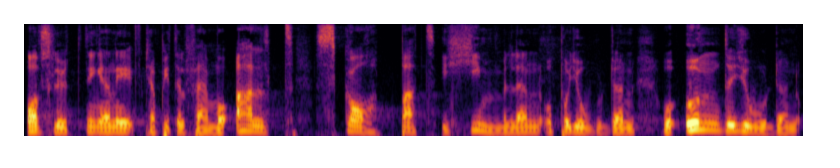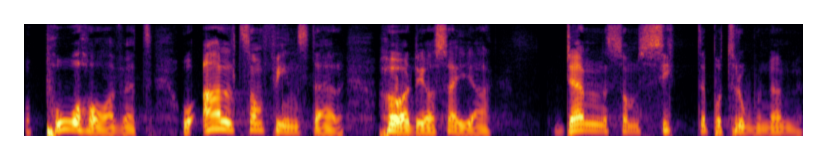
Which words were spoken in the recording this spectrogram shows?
Avslutningen i kapitel 5. Och allt skapat i himlen och på jorden och under jorden och på havet och allt som finns där hörde jag säga, den som sitter på tronen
